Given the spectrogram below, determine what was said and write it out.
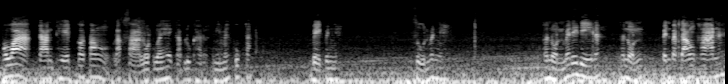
เพราะว่าการเทสก็ต้องรักษารถไว้ให้กับลูกค้ามีไหมกุ๊กกักเบรกเป็นไง ศูนย์เป็นไง ถนนไม่ได้ดีนะ ถนน เป็นแบบดาวองคารนะ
